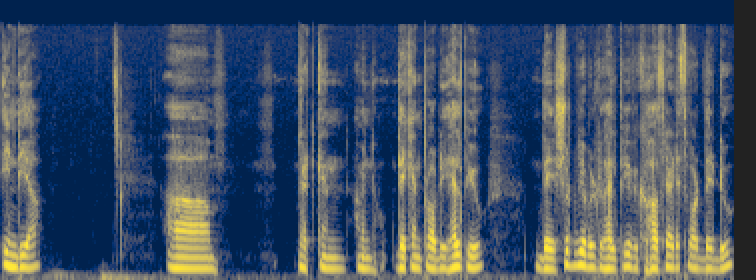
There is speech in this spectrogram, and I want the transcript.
India um, that can, I mean, they can probably help you. They should be able to help you because that is what they do.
